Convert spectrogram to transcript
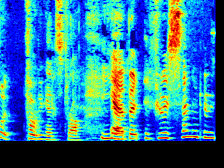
would vote against Trump. yeah And- but if you're a senator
